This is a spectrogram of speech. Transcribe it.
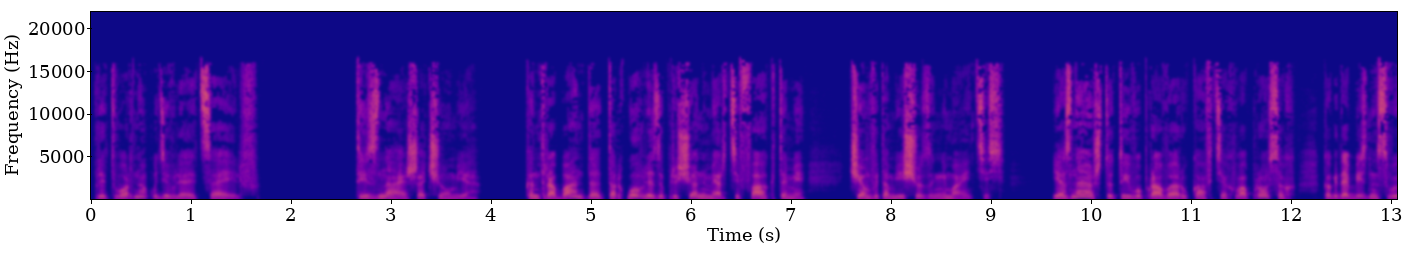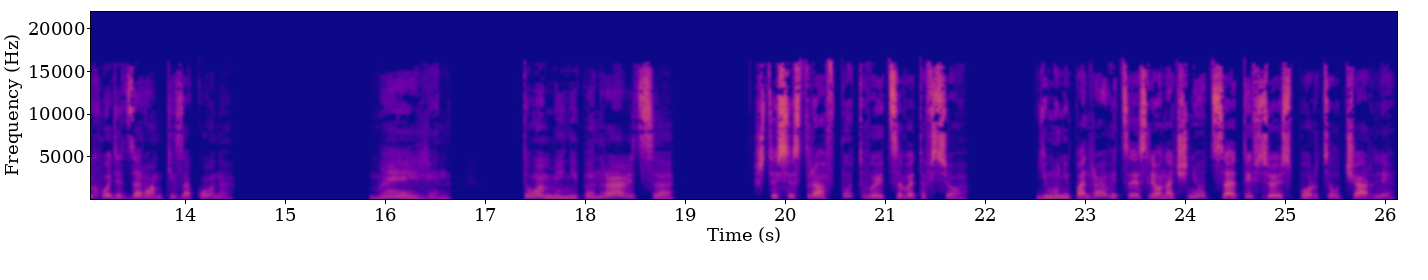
Притворно удивляется эльф. Ты знаешь, о чем я. Контрабанда, торговля запрещенными артефактами. Чем вы там еще занимаетесь? Я знаю, что ты его правая рука в тех вопросах, когда бизнес выходит за рамки закона. Мейлин, Томми не понравится, что сестра впутывается в это все. Ему не понравится, если он очнется, а ты все испортил, Чарли.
